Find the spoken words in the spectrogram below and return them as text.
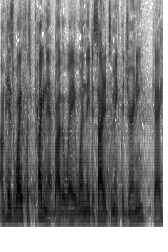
um, his wife was pregnant, by the way, when they decided to make the journey. Okay,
